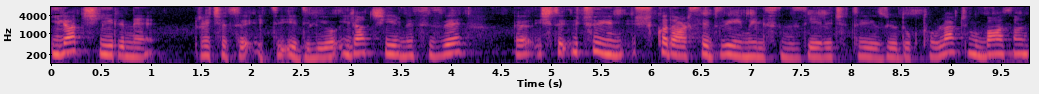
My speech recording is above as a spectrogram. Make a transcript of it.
ilaç yerine reçete ediliyor. İlaç yerine size e, işte üç öğün şu kadar sebze yemelisiniz diye reçete yazıyor doktorlar. Çünkü bazen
